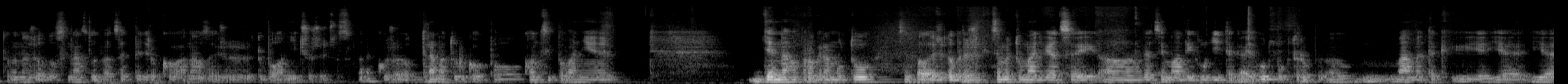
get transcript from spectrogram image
to znamená, že od 18 do 25 rokov a naozaj, že, že to bolo niečo, že čo sa akože od dramaturgov po koncipovanie denného programu tu, chcem povedať, že dobre, že chceme tu mať viacej, uh, viacej mladých ľudí, tak aj hudbu, ktorú uh, máme, tak je, je, je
